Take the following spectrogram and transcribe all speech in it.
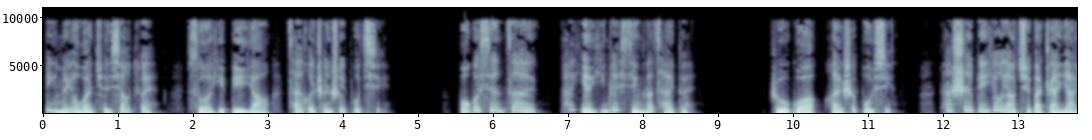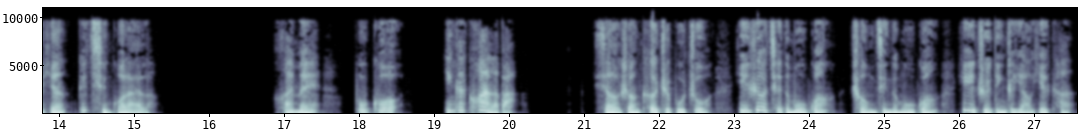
并没有完全消退，所以碧瑶才会沉睡不起。不过现在。他也应该醒了才对，如果还是不醒，他势必又要去把展雅燕给请过来了。还没，不过，应该快了吧？小双克制不住，以热切的目光、崇敬的目光一直盯着姚叶看。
